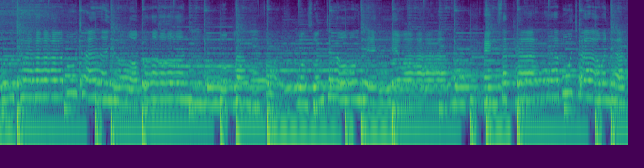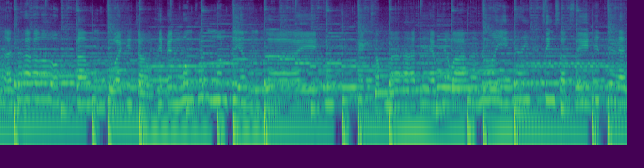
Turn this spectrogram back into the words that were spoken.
บูชาบูชายอก่อนลูกลำฟอนบวงสรวงเจ้าองค์เทวา แห่งศรัทธาบูชาวันดาเจ้าลำถวยเจ้าให้เป็นมงคลมนต์เตียงไกลแห่งสัมมาเทพเทวาน้อยใหญ่ สิ่งศักดิ์สิทธิ์แดน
